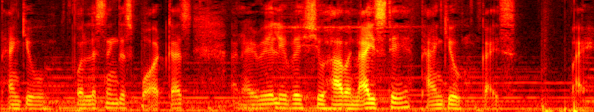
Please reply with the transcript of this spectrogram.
Thank you for listening this podcast. And i really wish you have a nice day. Thank you guys. Bye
